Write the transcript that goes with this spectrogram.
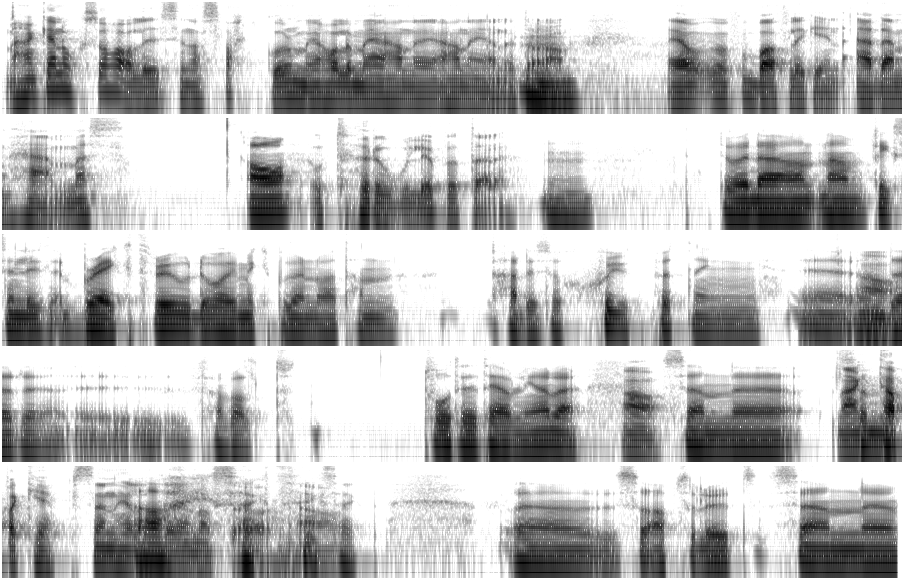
Men han kan också ha lite sina svackor, men jag håller med, han är, han är en av Mm. dem. Jag jag får bara flika in Adam Hammes, Ja, otrolig puttare. mm. det var där han, när han fick sin liten breakthrough, det var ju mycket på grund av att han hade så sjuk puttning eh, under eh, framförallt två, tre tävlingar där. Ja. Sen, eh, När han sen- tappar kepsen hela ja, tiden också. Exakt, ja. exakt. Eh, så absolut. Sen eh,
